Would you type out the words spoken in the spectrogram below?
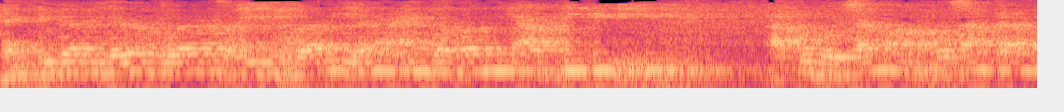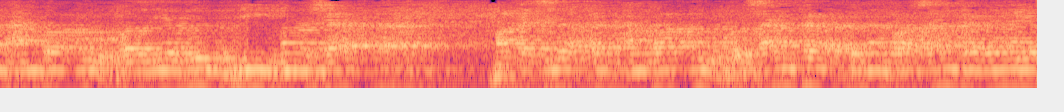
dan juga dalam surat Sahih Bukhari yang hingga kami abdi bi. Aku bersama bersangkaan hambaku waliyadun di masyarakat. Maka silakan hambaku bersangka dengan prasangka yang dia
